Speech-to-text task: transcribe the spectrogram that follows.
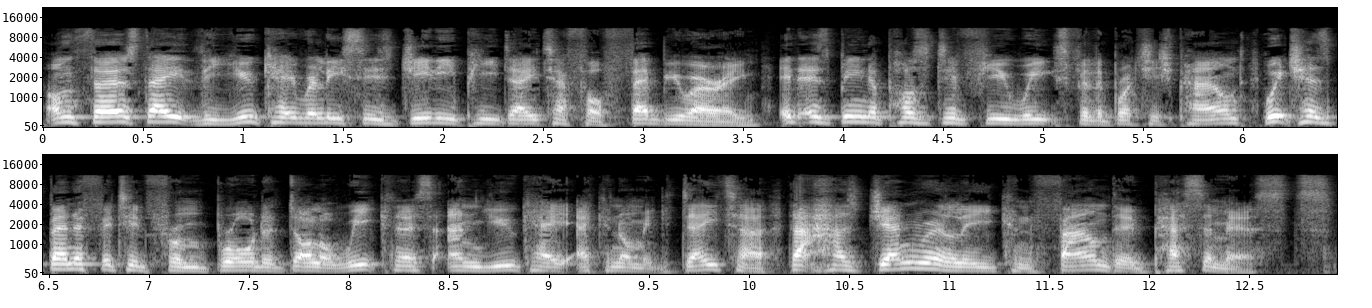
On Thursday, the UK releases GDP data for February. It has been a positive few weeks for the British pound, which has benefited from broader dollar weakness and UK economic data that has generally confounded pessimists.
